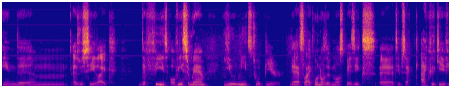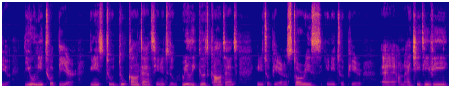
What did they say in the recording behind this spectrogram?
in the um, as we see like the feed of instagram you need to appear. That's like one of the most basics uh, tips I, I could give you. You need to appear. You need to do content. You need to do really good content. You need to appear on stories. You need to appear uh, on IGTV.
